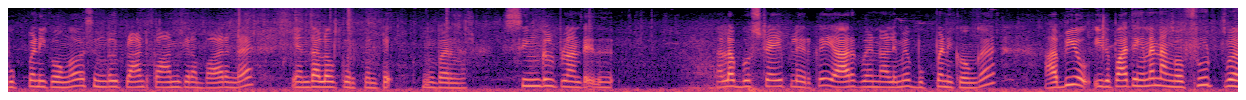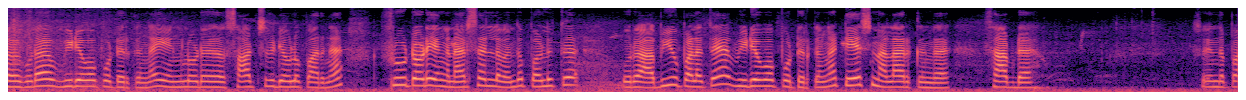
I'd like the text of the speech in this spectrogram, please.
புக் பண்ணிக்கோங்க. சிங்கிள் பிளான்ட் காமிக்கிறேன் பாருங்கள் எந்த அளவுக்கு இருக்குன்ட்டு. இங்கே பாருங்கள் சிங்கிள் பிளான்ட் இது. நல்லா புஷ் டைப்பில் இருக்குது யாருக்கு வேணாலுமே புக் பண்ணிக்கோங்க. அபியோ இது பார்த்தீங்கன்னா நாங்கள் ஃப்ரூட் கூட வீடியோவாக போட்டிருக்கோங்க. எங்களோட ஷார்ட்ஸ் வீடியோவில் பாருங்கள் ஃப்ரூட்டோட எங்கள் நர்சரியில் வந்து பழுத்த ஒரு அபியு பழத்தை வீடியோவாக போட்டிருக்கேங்க. டேஸ்ட் நல்லா இருக்குங்க சாப்பிட. ஸோ இந்த ப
